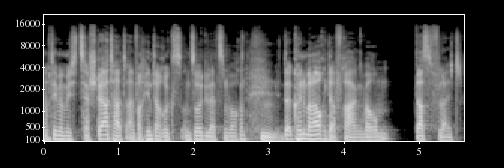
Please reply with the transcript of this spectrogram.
nachdem er mich zerstört hat, einfach hinterrücks und so die letzten Wochen. Hm. Da könnte man auch hinterfragen, warum das vielleicht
